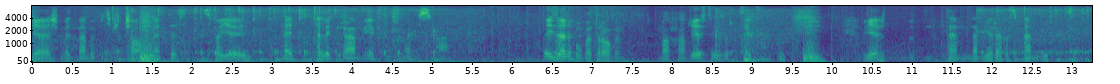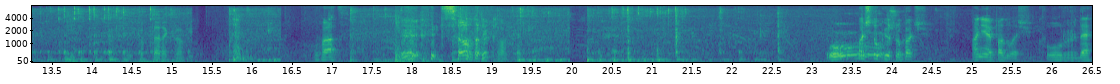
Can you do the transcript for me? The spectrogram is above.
Wiesz, my mamy wyćwiczone te swoje net telegramy, jak można wysłać. Taser? Półmetrowym. Macha. Gdzie jest taser? Wiesz, ten nabiera rozpędu. Helikopterek robi. What? Co? Chodź tu, Kiuszu, chodź. A nie, padłeś. Kurde.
